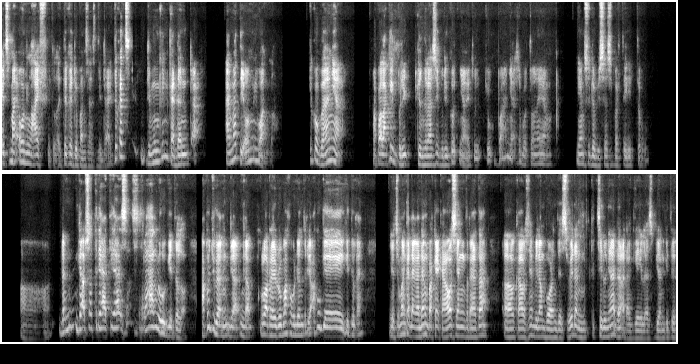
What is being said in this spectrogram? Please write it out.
it's my own life gitu loh, itu kehidupan saya sendiri. Itu kan dimungkinkan dan I'm not the only one loh. Cukup banyak, apalagi beri generasi berikutnya itu cukup banyak sebetulnya yang yang sudah bisa seperti itu. Eee, dan nggak usah teriak-teriak se selalu gitu loh. Aku juga nggak nggak keluar dari rumah kemudian teriak, "Aku gay!" gitu kan. Ya cuman kadang-kadang pakai kaos yang ternyata, eee, kaosnya bilang born this way dan kecilnya ada ada gay, lesbian gitu.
